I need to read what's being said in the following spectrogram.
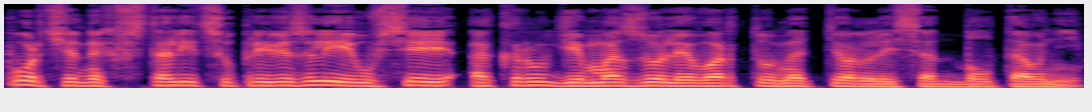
порченных в столицу привезли, у всей округи мозоли во рту натерлись от болтовни.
